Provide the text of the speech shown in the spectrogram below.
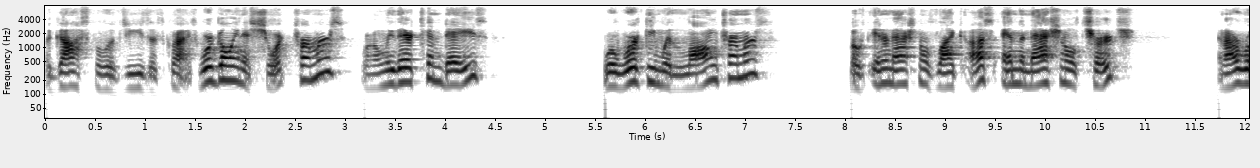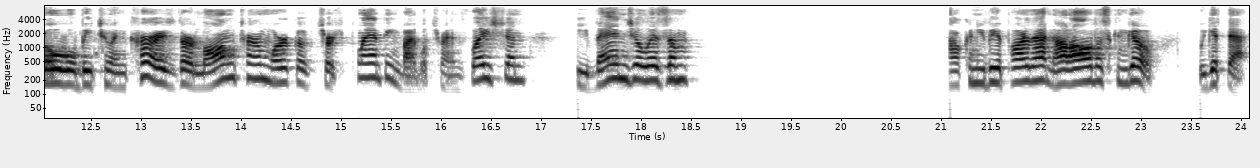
the gospel of Jesus Christ. We're going as short termers, we're only there 10 days. We're working with long termers, both internationals like us and the national church. And our role will be to encourage their long term work of church planting, Bible translation, evangelism. How can you be a part of that? Not all of us can go. We get that.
